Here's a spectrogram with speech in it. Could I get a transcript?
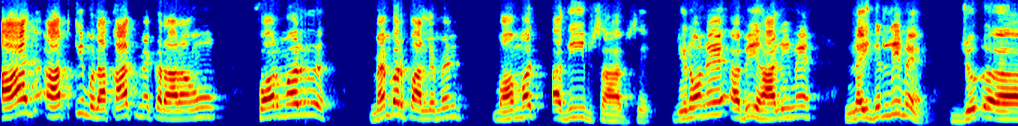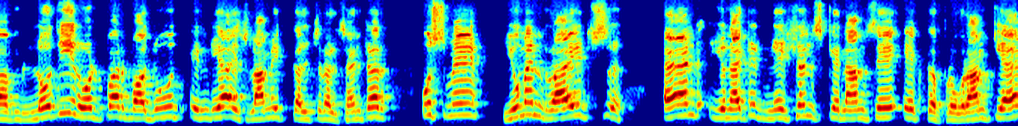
آج آپ کی ملاقات میں کرا رہا ہوں فارمر ممبر پارلیمنٹ محمد ادیب صاحب سے، جنہوں نے ابھی حال ہی میں نئی دلی میں لودھی روڈ پر موجود انڈیا اسلامک کلچرل سینٹر اس میں human rights and United Nations کے نام سے ایک پروگرام کیا ہے۔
